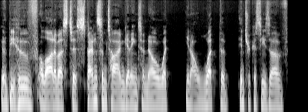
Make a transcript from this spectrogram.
it would behoove a lot of us to spend some time getting to know what, you know, what the intricacies of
